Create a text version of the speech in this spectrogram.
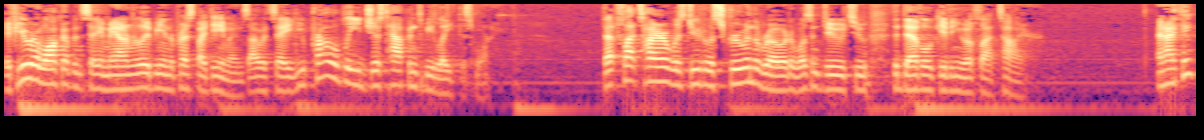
If you were to walk up and say, Man, I'm really being oppressed by demons, I would say, You probably just happened to be late this morning. That flat tire was due to a screw in the road, it wasn't due to the devil giving you a flat tire. And I think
